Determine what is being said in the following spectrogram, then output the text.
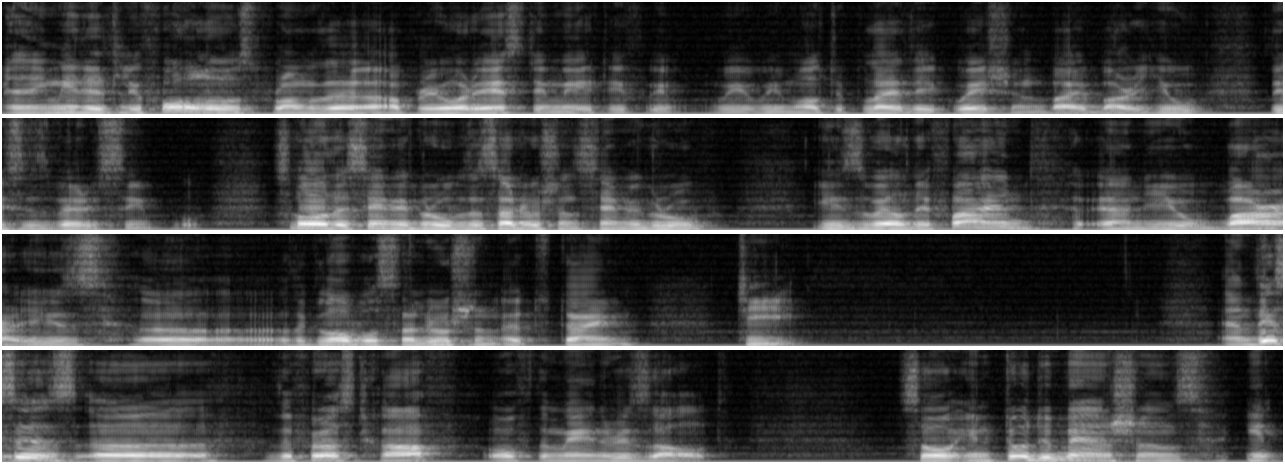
immediately follows from the a priori estimate if we, we, we, multiply the equation by bar u. This is very simple. So the semigroup, the solution semigroup is well defined, and u bar is uh, the global solution at time t. And this is uh, the first half of the main result. So in two dimensions, in,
